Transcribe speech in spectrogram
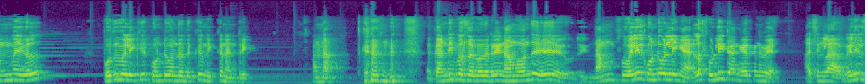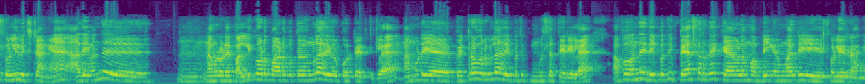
உண்மைகள் பொதுவெளிக்கு கொண்டு வந்ததுக்கு மிக்க நன்றி. அண்ணா கண்டிப்பாக சகோதரி நம்ம வந்து நம் வெளியில் கொண்டு வரலீங்க. எல்லாம் சொல்லிட்டாங்க ஏற்கனவே. ஆச்சுங்களா? வெளியில் சொல்லி வச்சுட்டாங்க. அதை வந்து நம்மளுடைய பள்ளிக்கூட பாட புத்தகங்களும் அதை ஒரு பொருட்டு எடுத்துக்கல. நம்முடைய பெற்றவர்களும் அதை பற்றி முழுசாக தெரியல. அப்போ வந்து இதை பற்றி பேசுறதே கேவலம் அப்படிங்கிற மாதிரி சொல்லிடுறாங்க.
